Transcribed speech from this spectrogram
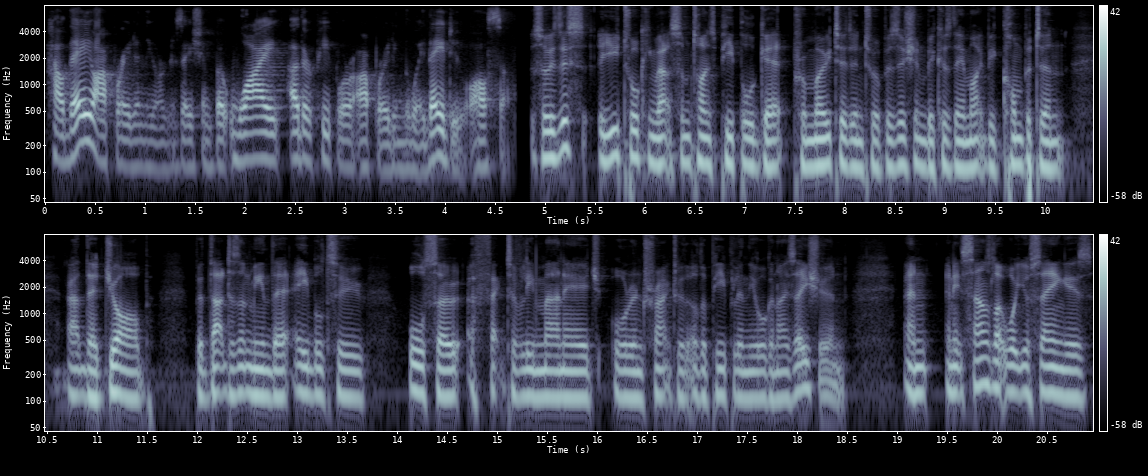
how they operate in the organization but why other people are operating the way they do also. So is this are you talking about sometimes people get promoted into a position because they might be competent at their job but that doesn't mean they're able to also effectively manage or interact with other people in the organization? And and it sounds like what you're saying is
